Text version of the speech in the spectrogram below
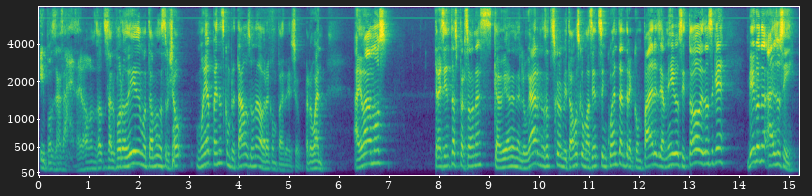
Y pues ya sabes, ahí vamos nosotros al Foro D, montamos nuestro show. Muy apenas completamos una hora, compadre, el show. Pero bueno, ahí vamos. 300 personas que habían en el lugar. Nosotros invitamos como a 150 entre compadres y amigos y todo, y no sé qué. Bien, ah, eso sí,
